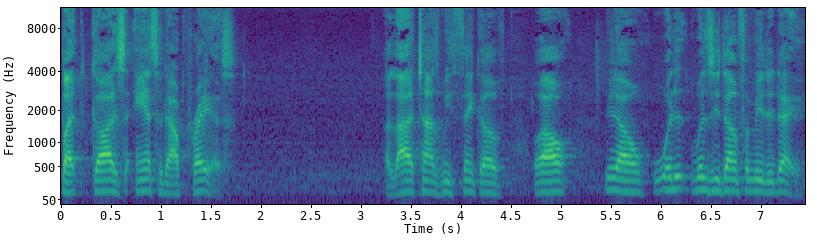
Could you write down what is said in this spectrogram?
But God has answered our prayers. A lot of times we think of, well, you know, what, what has He done for me today?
